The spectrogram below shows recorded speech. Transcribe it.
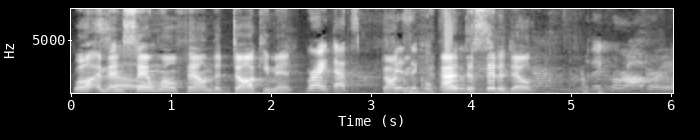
Well, and then So- Samwell found the document, Right. That's document physical proof. at the Citadel. They corroborated.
